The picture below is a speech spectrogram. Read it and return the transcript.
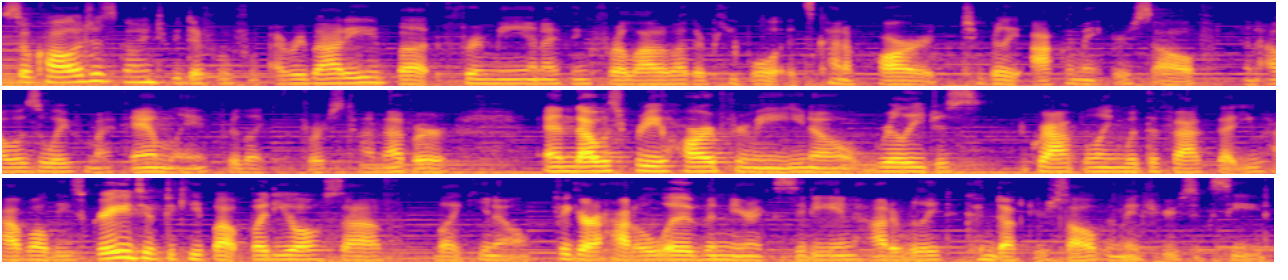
So college is going to be different from everybody, but for me and I think for a lot of other people, it's kind of hard to really acclimate yourself. And I was away from my family for like the first time ever. And that was pretty hard for me, you know, really just grappling with the fact that you have all these grades you have to keep up, but you also have like, you know, figure out how to live in New York City and how to really conduct yourself and make sure you succeed.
